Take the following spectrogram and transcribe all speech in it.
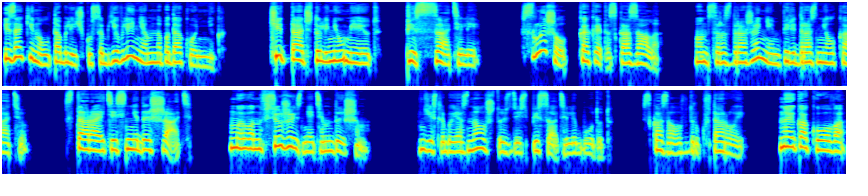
и закинул табличку с объявлением на подоконник. «Читать, что ли, не умеют? Писатели!» «Слышал, как это сказала?» Он с раздражением передразнил Катю. «Старайтесь не дышать. Мы вон всю жизнь этим дышим». «Если бы я знал, что здесь писатели будут», — сказал вдруг второй. «Ну и какого?»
